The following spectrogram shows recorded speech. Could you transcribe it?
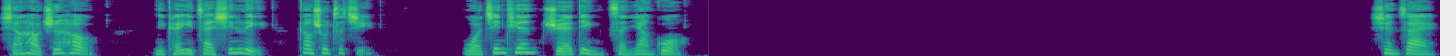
想好之后，你可以在心里告诉自己：“我今天决定怎样过。”现在，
